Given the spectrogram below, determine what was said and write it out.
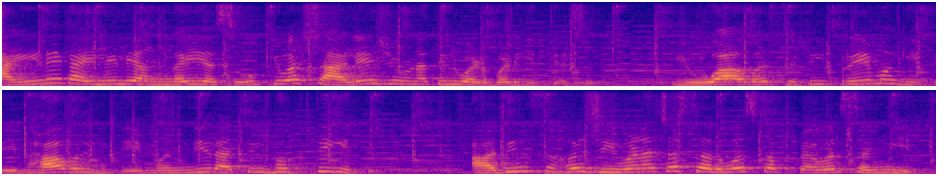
आईने गायलेली अंगाई असो किंवा शालेय जीवनातील बडबड गीते असो युवा अवस्थेतील प्रेमगीते भावगीते मंदिरातील भक्तिगीते आदींसह जीवनाच्या सर्वच टप्प्यावर संगीत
